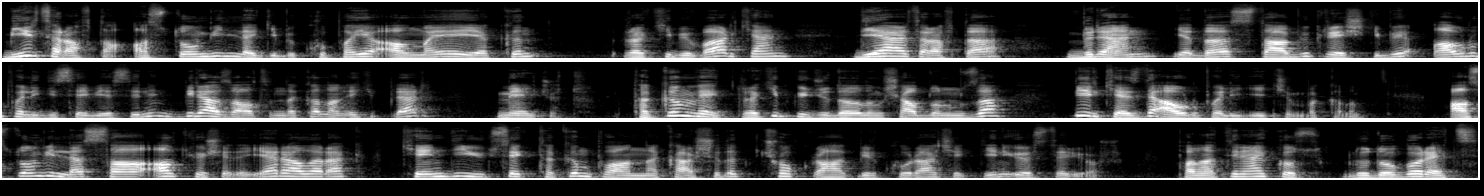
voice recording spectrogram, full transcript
Bir tarafta Aston Villa gibi kupayı almaya yakın rakibi varken diğer tarafta Bren ya da Steaua Bükreş gibi Avrupa Ligi seviyesinin biraz altında kalan ekipler mevcut. Takım ve rakip gücü dağılım şablonumuza bir kez de Avrupa Ligi için bakalım. Aston Villa sağ alt köşede yer alarak kendi yüksek takım puanına karşılık çok rahat bir kura çektiğini gösteriyor. Panathinaikos, Ludogorets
